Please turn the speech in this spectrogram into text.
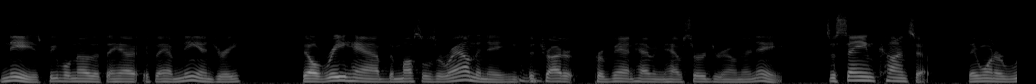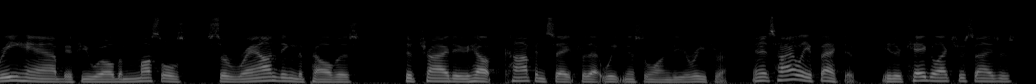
knees. People know that they have if they have knee injury, they'll rehab the muscles around the knee to Mhm. try to prevent having to have surgery on their knee. It's the same concept. They want to rehab, if you will, the muscles surrounding the pelvis to try to help compensate for that weakness along the urethra. And it's highly effective. Either Kegel exercises,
